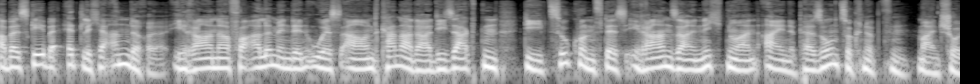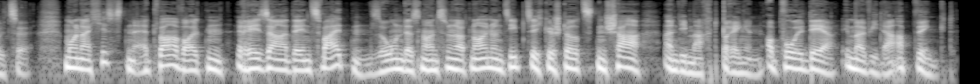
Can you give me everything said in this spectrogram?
Aber es gäbe etliche andere, Iraner vor allem in den USA und Kanada, die sagten, die Zukunft des Iran sei nicht nur an eine Person zu knüpfen, meint Schulze. Monarchisten etwa wollten Reza II., Sohn des 1979 gestürzten Schah, an die Macht bringen, obwohl der immer wieder abwinkt.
